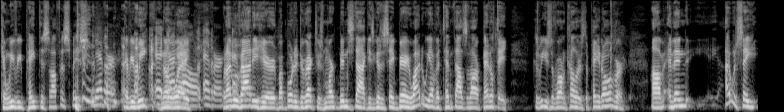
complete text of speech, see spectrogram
Can we repaint this office space Never, every week? Uh, no way. all, ever. When I move ever. out of here, my board of directors, Mark Binstock, is going to say, Barry, why do we have a ten thousand dollar penalty? Because we used the wrong colors to paint over. Um, and then I would say,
